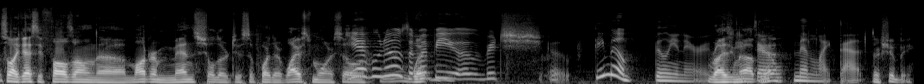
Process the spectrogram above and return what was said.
So I guess it falls on uh, modern men's shoulder to support their wives more. So yeah, who knows? There what- might be a rich uh, female billionaire Rising up, there yeah. men like that. There should be.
